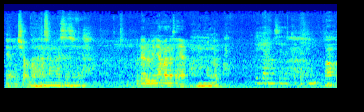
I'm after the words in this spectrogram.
ya insya Allah. Rasa sih udah lebih nyaman rasanya? Aman dok Leher masih sakit ah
